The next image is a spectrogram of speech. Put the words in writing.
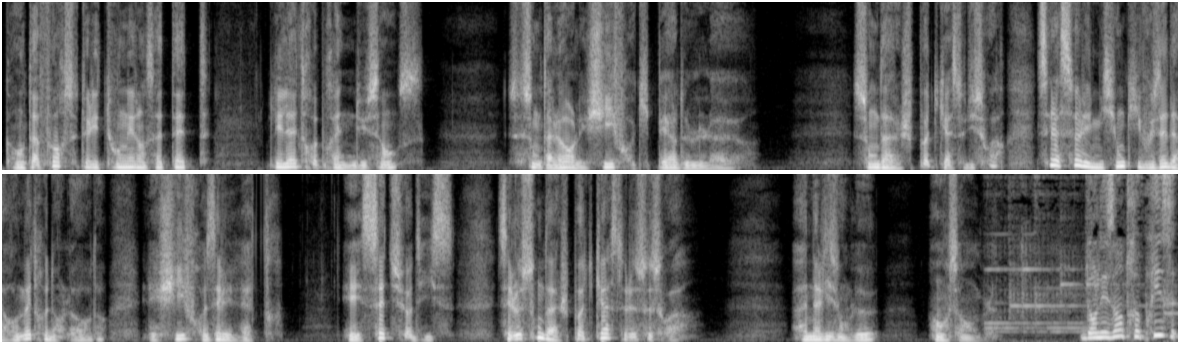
Quand à force de les tourner dans sa tête, les lettres prennent du sens, ce sont alors les chiffres qui perdent le leur. Sondage podcast du soir, c'est la seule émission qui vous aide à remettre dans l'ordre les chiffres et les lettres. Et 7 sur 10, c'est le sondage podcast de ce soir. Analysons-le ensemble. Dans les entreprises,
